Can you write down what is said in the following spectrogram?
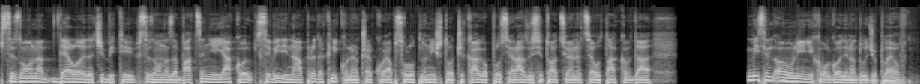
sezona deluje da će biti sezona za bacanje, iako se vidi napredak, niko ne očekuje apsolutno ništa od Čikaga, plus je razvoj situacije u NFC-u takav da mislim da ovo nije njihova godina da uđu u playoff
